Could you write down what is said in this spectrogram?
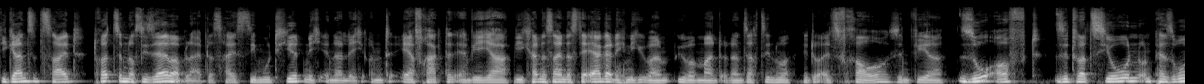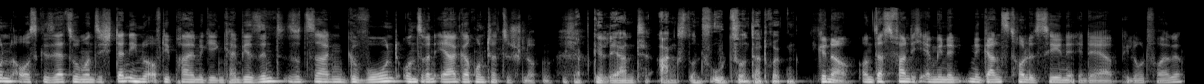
die ganze Zeit trotzdem noch sie selber bleibt. Das heißt, sie mutiert nicht innerlich und er fragt dann irgendwie, ja, wie kann es sein, dass der Ärger dich nicht über, übermannt. Und dann sagt sie nur, du als Frau sind wir so oft Situationen und Personen ausgesetzt, wo man sich ständig nur auf die Palme gehen kann. Wir sind sozusagen gewohnt, unseren Ärger runterzuschlucken. Ich habe gelernt, Angst und Wut zu unterdrücken. Genau. Und das fand ich irgendwie eine, eine ganz tolle Szene in der Pilotfolge.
